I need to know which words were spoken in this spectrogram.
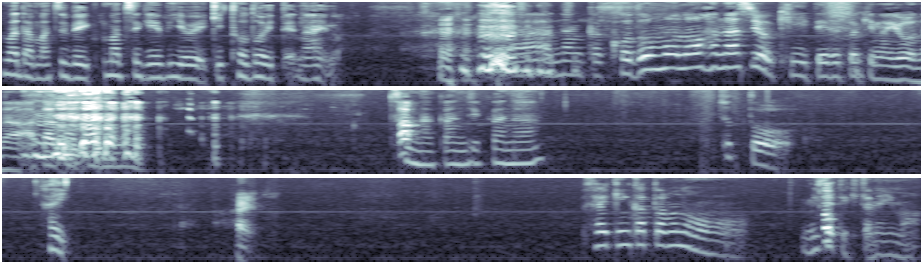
まだまつべまつげ美容液届いてないの。あーなんか子供の話を聞いてる時のような 温かみそんな感じかな。ちょっとはい。はい。最近買ったものを見せてきたね今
